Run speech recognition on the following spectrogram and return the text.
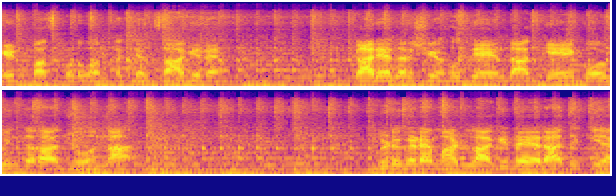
ಗೇಟ್ ಪಾಸ್ ಕೊಡುವಂತ ಕೆಲಸ ಆಗಿದೆ. ಕಾರ್ಯದರ್ಶಿ ಹುದ್ದೆಯಿಂದ ಕೆ. ಗೋವಿಂದರಾಜುವನ್ನ ಬಿಡುಗಡೆ ಮಾಡಲಾಗಿದೆ. ರಾಜಕೀಯ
